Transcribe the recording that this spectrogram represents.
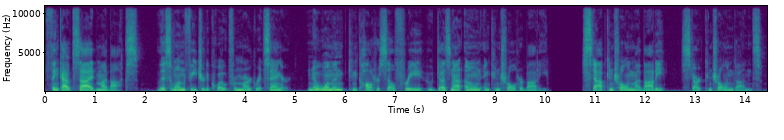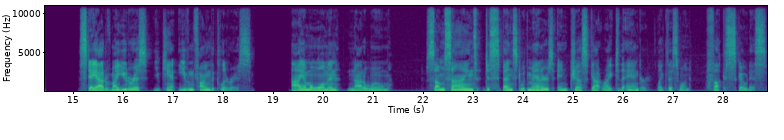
Think outside my box. This one featured a quote from Margaret Sanger No woman can call herself free who does not own and control her body. Stop controlling my body, start controlling guns. Stay out of my uterus, you can't even find the clitoris. I am a woman, not a womb. Some signs dispensed with manners and just got right to the anger, like this one. Fuck SCOTUS.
